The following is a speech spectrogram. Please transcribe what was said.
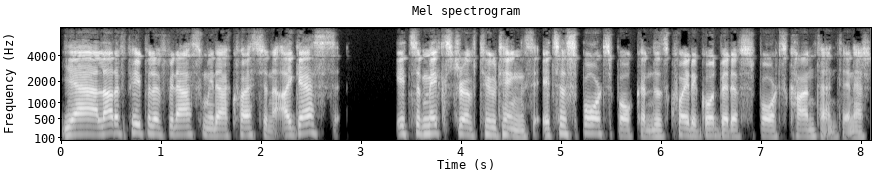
Yeah, a lot of people have been asking me that question. I guess it's a mixture of two things. It's a sports book, and there's quite a good bit of sports content in it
